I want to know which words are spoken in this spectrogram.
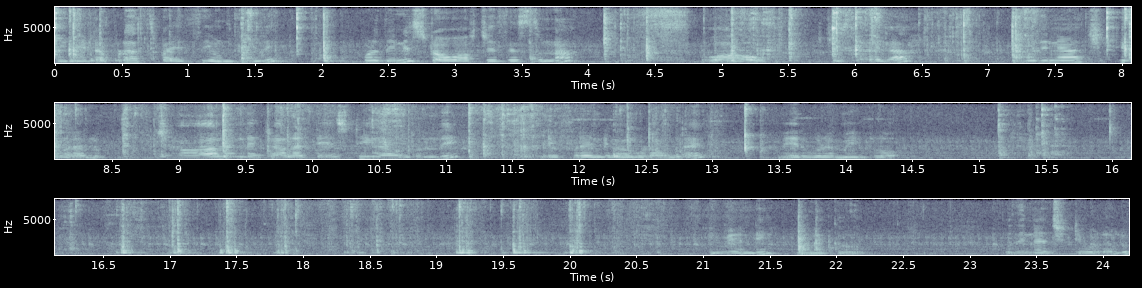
తినేటప్పుడు ఆ స్పైసీ ఉంటుంది. ఇప్పుడు దీన్ని స్టవ్ ఆఫ్ చేసేస్తున్నా. వావ్! చూసారుగా? పుదీనా చిట్టి వడలు చాలా అంటే చాలా టేస్టీగా ఉంటుంది. డిఫరెంట్గా కూడా ఉంటాయి. మీరు కూడా మీ ఇంట్లో ఇవండి మనకు పుదీనా చిట్టి వడలు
